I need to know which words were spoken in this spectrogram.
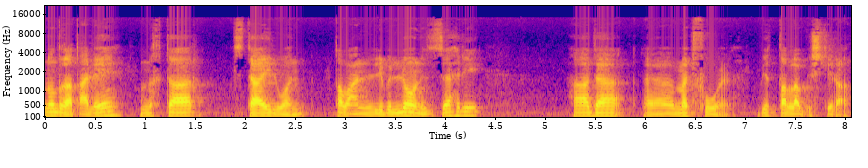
نضغط عليه ونختار style 1 طبعا اللي باللون الزهري هذا آه، مدفوع بيتطلب اشتراك.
